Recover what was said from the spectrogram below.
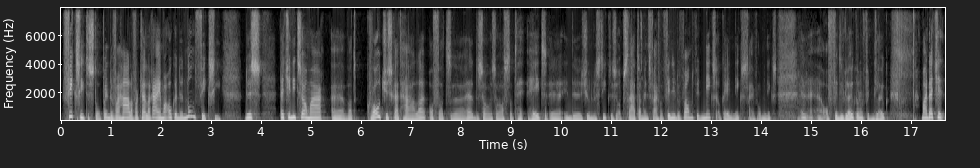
fictie te stoppen, in de verhalenvertellerij, maar ook in de non-fictie. Dus dat je niet zomaar uh, wat quotejes gaat halen, of wat, uh, dus zo, zoals dat heet uh, in de journalistiek. Dus op straat aan mensen vragen: wat vindt u ervan? Vindt niks? Oké, niks. Schrijf op niks. of vindt u het leuk? Of vindt het leuk? Maar dat je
